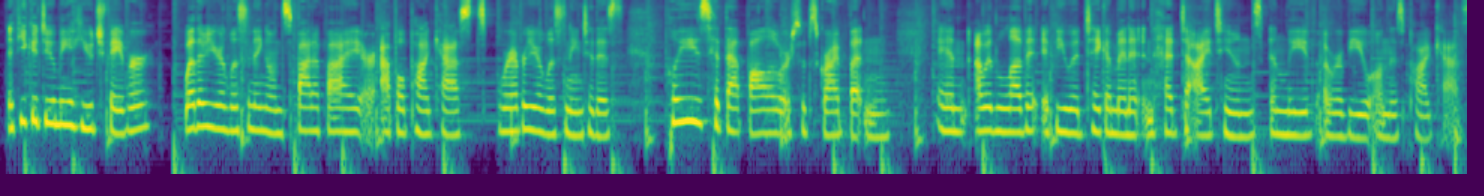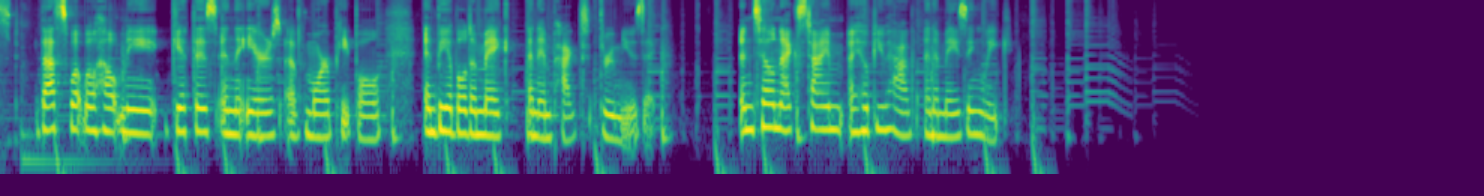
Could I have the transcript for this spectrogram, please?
If you could do me a huge favor, whether you're listening on Spotify or Apple Podcasts, wherever you're listening to this, please hit that follow or subscribe button. And I would love it if you would take a minute and head to iTunes and leave a review on this podcast. That's what will help me get this in the ears of more people and be able to make an impact through music. Until next time, I hope you have an amazing week.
